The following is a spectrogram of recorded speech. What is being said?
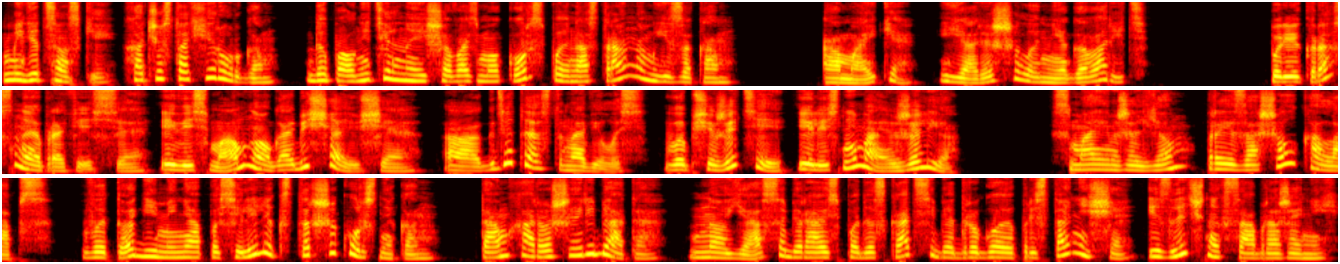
«Медицинский. Хочу стать хирургом. Дополнительно еще возьму курс по иностранным языкам». О Майке я решила не говорить. «Прекрасная профессия и весьма многообещающая. А где ты остановилась? В общежитии или снимаешь жилье? С моим жильем произошел коллапс. В итоге меня поселили к старшекурсникам. Там хорошие ребята, но я собираюсь подыскать себе другое пристанище из личных соображений.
